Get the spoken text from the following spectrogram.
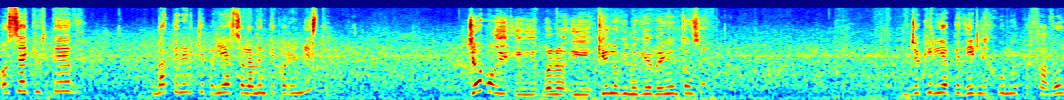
O sea que usted va a tener que pelear solamente con Ernesto. Ya, pues, y, y, bueno, ¿y qué es lo que me quiere pedir entonces? Yo quería pedirle, Julio, por favor,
